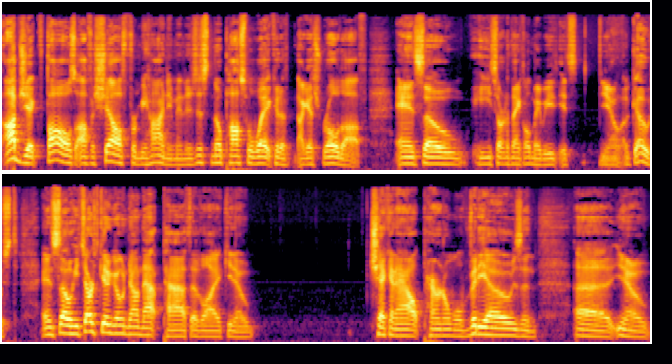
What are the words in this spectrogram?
object falls off a shelf from behind him, and there's just no possible way it could have, I guess, rolled off. And so he started to think, well, maybe it's, you know, a ghost. And so he starts getting going down that path of like, you know, checking out paranormal videos and, uh, you know,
